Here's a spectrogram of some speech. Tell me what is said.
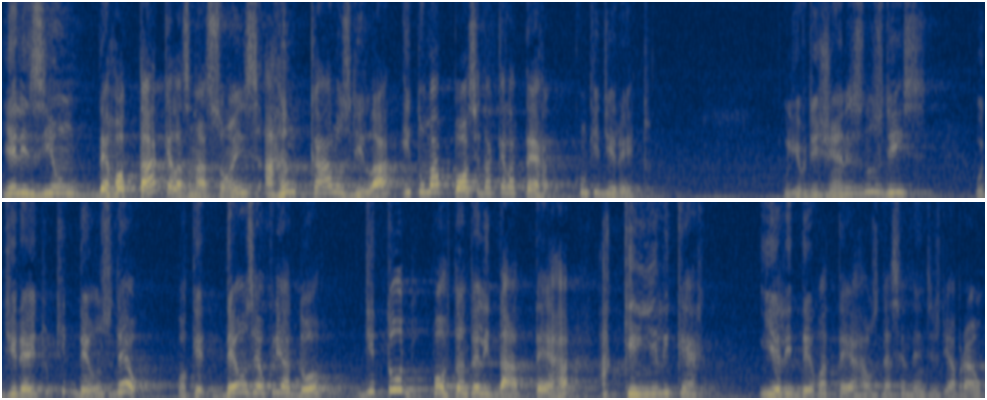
E eles iam derrotar aquelas nações, arrancá-los de lá e tomar posse daquela terra. Com que direito? O livro de Gênesis nos diz o direito que Deus deu, porque Deus é o Criador de tudo, portanto, Ele dá a terra a quem Ele quer. E Ele deu a terra aos descendentes de Abraão.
